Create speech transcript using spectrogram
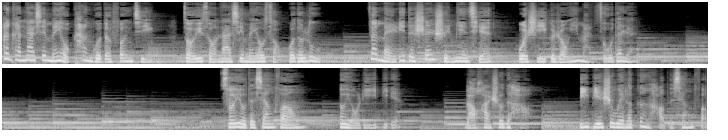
看看那些没有看过的风景，走一走那些没有走过的路，在美丽的山水面前，我是一个容易满足的人。所有的相逢都有离别，老话说得好，离别是为了更好的相逢。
